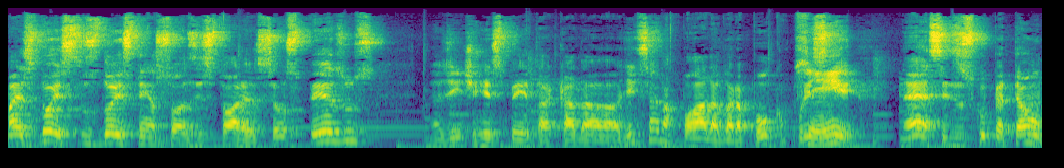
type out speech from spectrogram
mas dois, os dois têm as suas histórias, seus pesos. A gente respeita cada. A gente sai na porrada agora há pouco, por isso Sim. que, né, se desculpe até um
